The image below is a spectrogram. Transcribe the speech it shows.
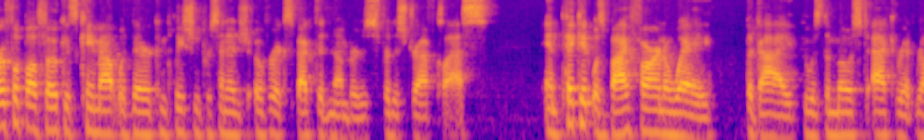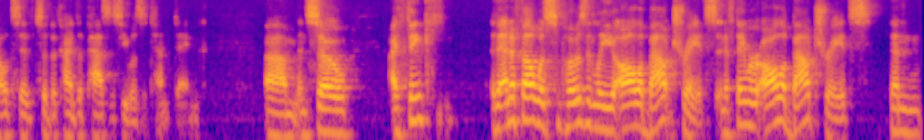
Pro Football Focus came out with their completion percentage over expected numbers for this draft class, and Pickett was by far and away the guy who was the most accurate relative to the kinds of passes he was attempting. Um, and so I think the NFL was supposedly all about traits, and if they were all about traits, then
